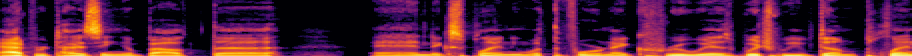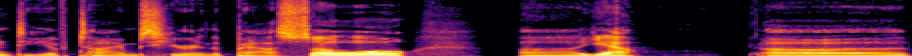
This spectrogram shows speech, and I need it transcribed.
advertising about the and explaining what the Fortnite crew is, which we've done plenty of times here in the past. So, uh, yeah, uh,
